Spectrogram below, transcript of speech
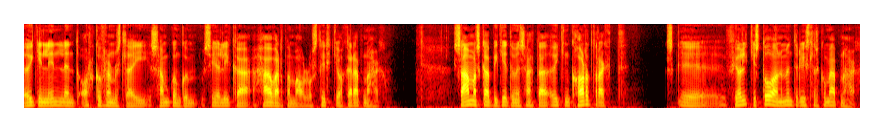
aukin linlend orkuframisla í samgöngum sé líka hagvarnamál og styrki okkar efnahag. Samaskapi getum við sagt að aukin kordrakt uh, fjölgi stóðanum undir íslenskum efnahag.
